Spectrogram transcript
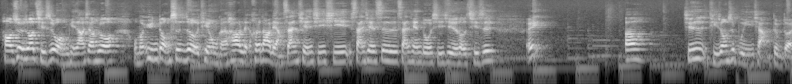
好，所以说其实我们平常像说我们运动是热天，我们可能要喝到两三千 CC、三千甚至三千多 CC 的时候，其实，哎，呃，其实体重是不影响，对不对？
